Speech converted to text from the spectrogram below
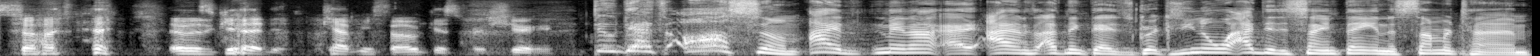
So it was good. It kept me focused for sure. Dude, that's awesome. I man, I I, I think that's great because you know what? I did the same thing in the summertime.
